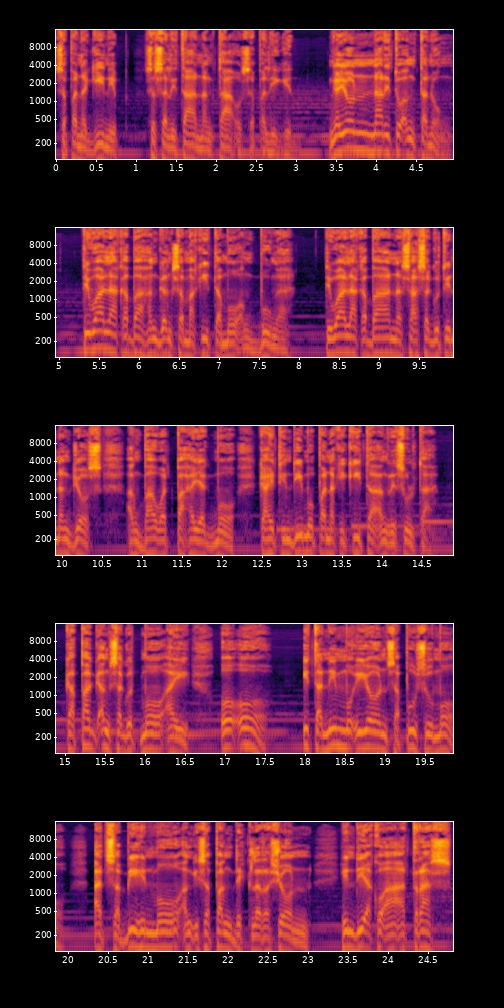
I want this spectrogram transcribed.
sa panaginip, sa salita ng tao sa paligid. Ngayon, narito ang tanong, Tiwala ka ba hanggang sa makita mo ang bunga? Tiwala ka ba na sasagutin ng Diyos ang bawat pahayag mo kahit hindi mo pa nakikita ang resulta? Kapag ang sagot mo ay, Oo, itanim mo iyon sa puso mo at sabihin mo ang isa pang deklarasyon, hindi ako aatras,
